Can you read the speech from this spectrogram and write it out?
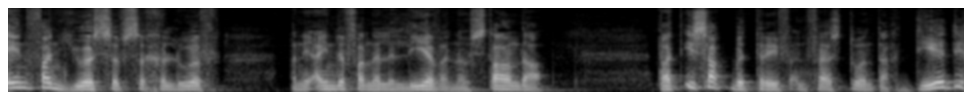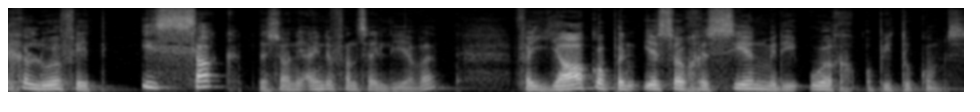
en van Josef se geloof aan die einde van hulle lewe. Nou staan daar wat Isak betref in vers 20: Deur die geloof het Isak, dis aan die einde van sy lewe, vir Jakob en Esau geseën met die oog op die toekoms.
